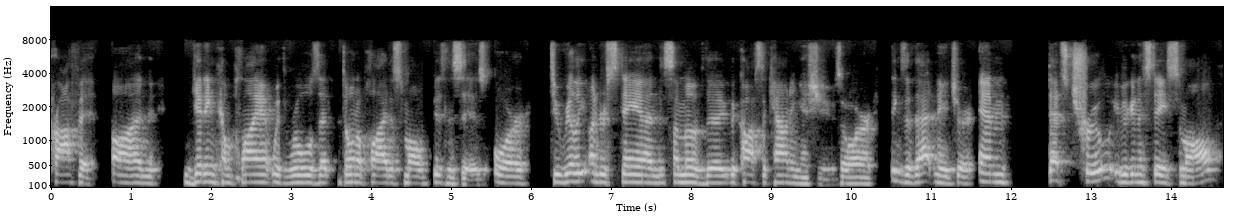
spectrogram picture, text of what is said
profit on getting compliant with rules that don't apply to small businesses or to really understand some of the, the cost accounting issues or things of that nature. And that's true if you're going to stay small.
